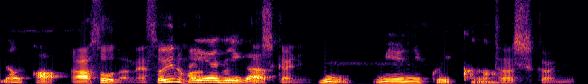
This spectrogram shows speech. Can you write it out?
なんか、あそうだね。そういうのも流行りが確かに。うん見えにくいかな。確かに。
